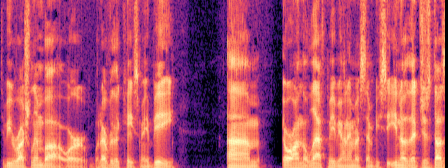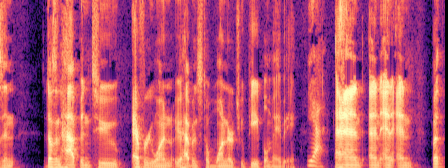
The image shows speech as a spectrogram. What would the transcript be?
to be Rush Limbaugh or whatever the case may be. Um, or on the left, maybe on MSNBC. You know, that just doesn't it doesn't happen to everyone. It happens to one or two people, maybe. Yeah. and and and and but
